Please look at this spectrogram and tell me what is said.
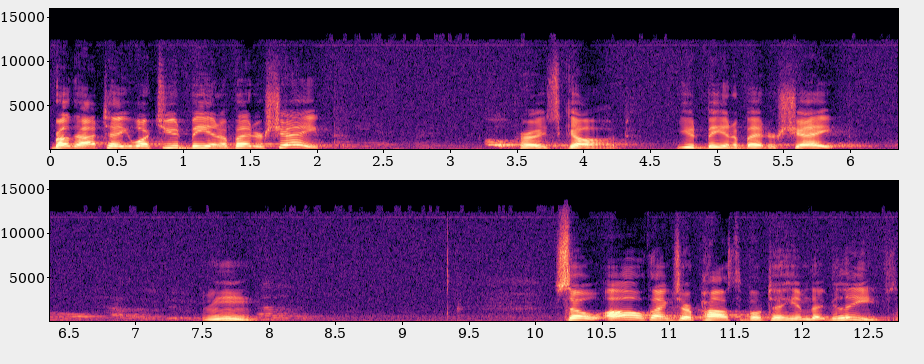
brother, I tell you what, you'd be in a better shape. Praise God. You'd be in a better shape. Mm. So, all things are possible to him that believes.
